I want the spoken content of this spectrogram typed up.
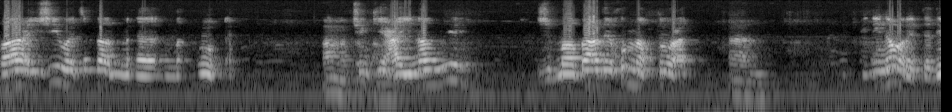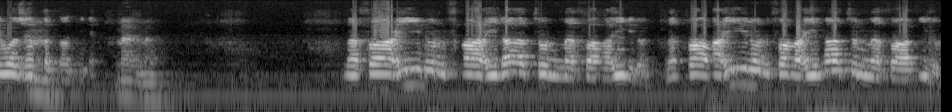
فاعي جي وتدا م- مفروقة Ha məfruq. چونكي عيناوي جمع بعض خم مقطوعة Hə. بني نورت تدي وجه bəli. مفاعيل فاعلات مفاعيل مفاعيل فاعلات مفاعيل.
